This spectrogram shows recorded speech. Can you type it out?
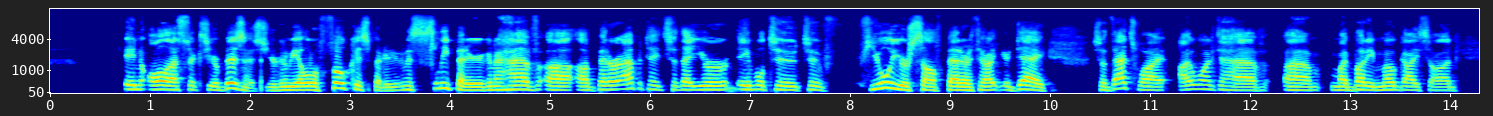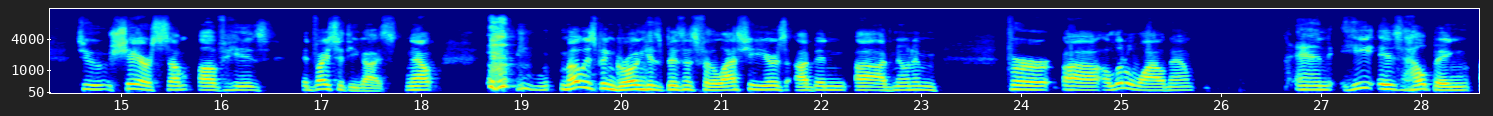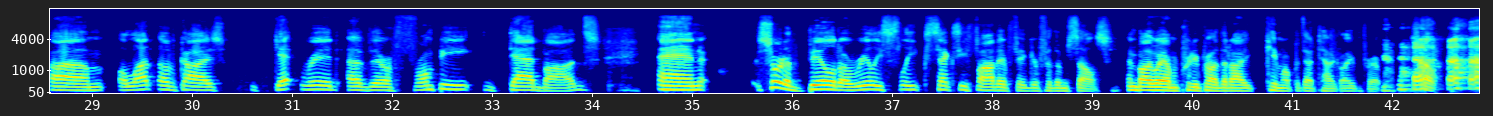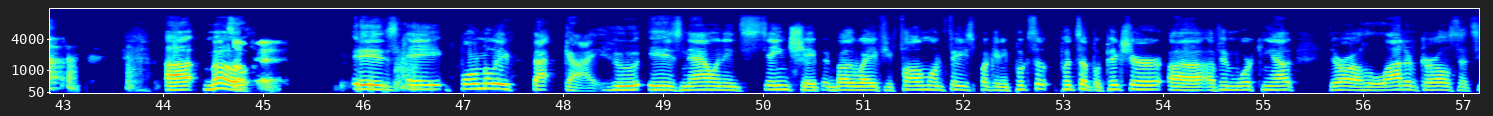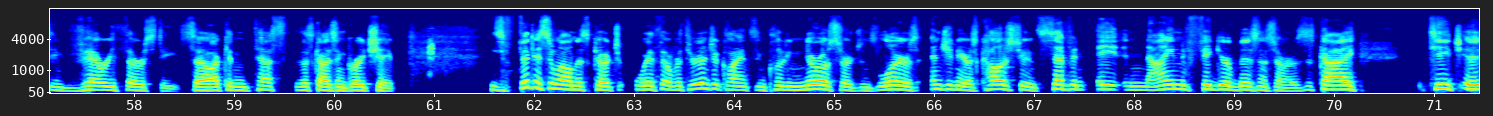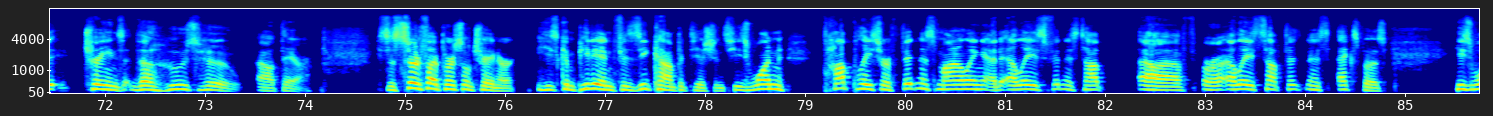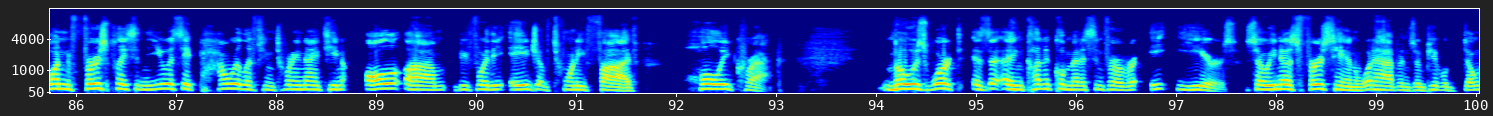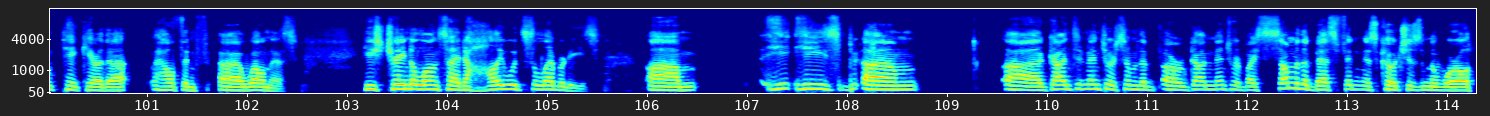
in all aspects of your business. You're going to be able to focus better. You're going to sleep better. You're going to have uh, a better appetite so that you're able to to fuel yourself better throughout your day. So that's why I want to have um, my buddy Moe Ghais on to share some of his advice with you guys. Now, Moe has been growing his business for the last few years. I've been uh, I've known him for uh, a little while now, and he is helping um, a lot of guys get rid of their frumpy dad bods and sort of build a really sleek, sexy father figure for themselves. And by the way, I'm pretty proud that I came up with that tagline for him. So, uh, Moe is a formerly fat guy who is now in insane shape. And by the way, if you follow him on Facebook and he puts up, puts up a picture uh, of him working out, there are a lot of girls that seem very thirsty. So I can test this guy's in great shape. He's a fitness and wellness coach with over 300 clients, including neurosurgeons, lawyers, engineers, college students, seven, eight, and nine figure business owners. This guy teach uh, trains the who's who out there. He's a certified personal trainer. He's competed in physique competitions. He's won top place for fitness modeling at LA's Fitness Top uh, or LA's Top Fitness Expos. He's won first place in the USA Powerlifting 2019, all um, before the age of 25. Holy crap. Moe has worked as a, in clinical medicine for over eight years. So he knows firsthand what happens when people don't take care of their health and uh, wellness. He's trained alongside Hollywood celebrities. Um, he, he's um, uh, gotten to mentor some of the, or gotten mentored by some of the best fitness coaches in the world.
